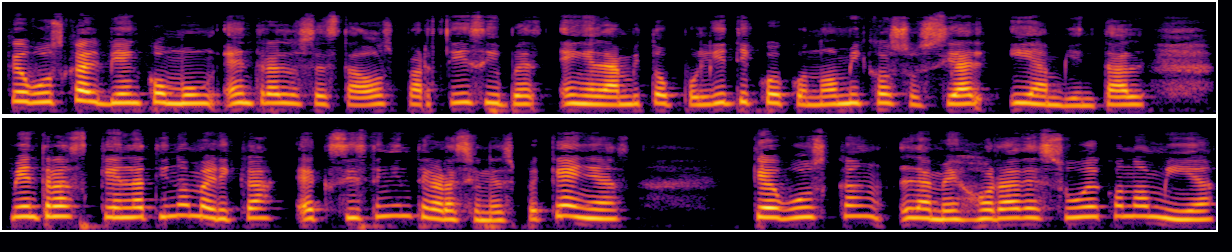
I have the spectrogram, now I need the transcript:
que busca el bien común entre los estados partícipes en el ámbito político, económico, social y ambiental, mientras que en Latinoamérica existen integraciones pequeñas que buscan la mejora de su economía,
